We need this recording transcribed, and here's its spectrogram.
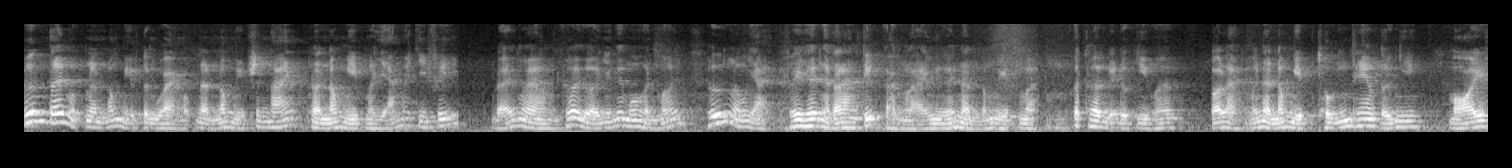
hướng tới một nền nông nghiệp tuần hoàn một nền nông nghiệp sinh thái nền nông nghiệp mà giảm cái chi phí để mà khơi gợi những cái mô hình mới hướng lâu dài thế giới người ta đang tiếp cận lại những cái nền nông nghiệp mà ít hơn để được nhiều hơn gọi là những nền nông nghiệp thuận theo tự nhiên mọi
